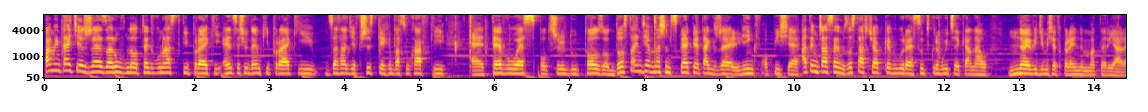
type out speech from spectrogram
Pamiętajcie, że zarówno T12 Pro, jak i NC7 Pro, jak i w zasadzie wszystkie chyba słuchawki e, TWS pod szyldu Tozo dostaniecie w naszym sklepie, także link w opisie. A tymczasem zostawcie łapkę w górę, subskrybujcie kanał, no i widzimy się w kolejnym materiale.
